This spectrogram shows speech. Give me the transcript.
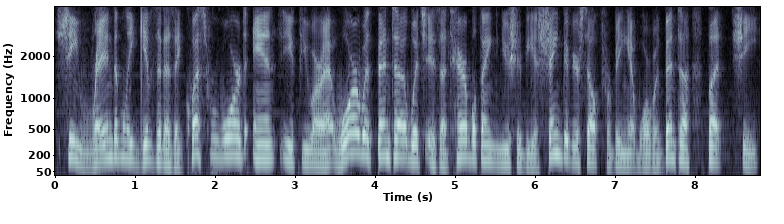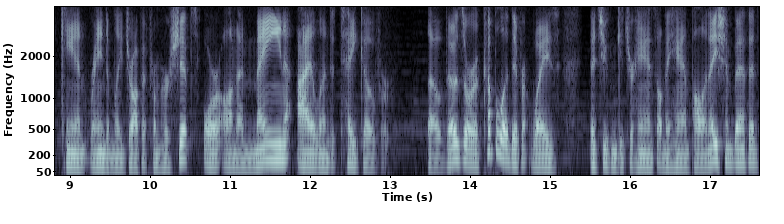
She randomly gives it as a quest reward, and if you are at war with Bente, which is a terrible thing, you should be ashamed of yourself for being at war with Bente, but she can randomly drop it from her ships or on a main island takeover. So those are a couple of different ways that you can get your hands on the hand pollination method.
